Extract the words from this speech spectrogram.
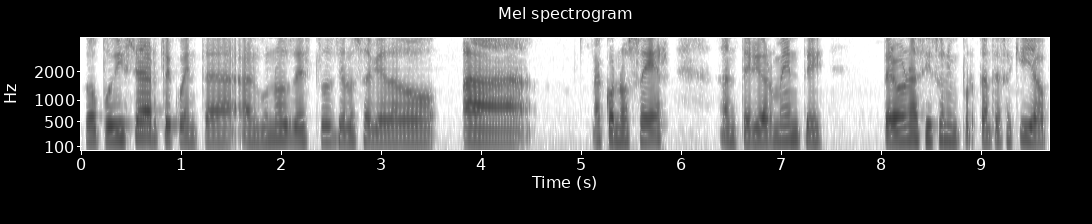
Como pudiste darte cuenta, algunos de estos ya los había dado a, conocer anteriormente, pero aún así son importantes aquí, ya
